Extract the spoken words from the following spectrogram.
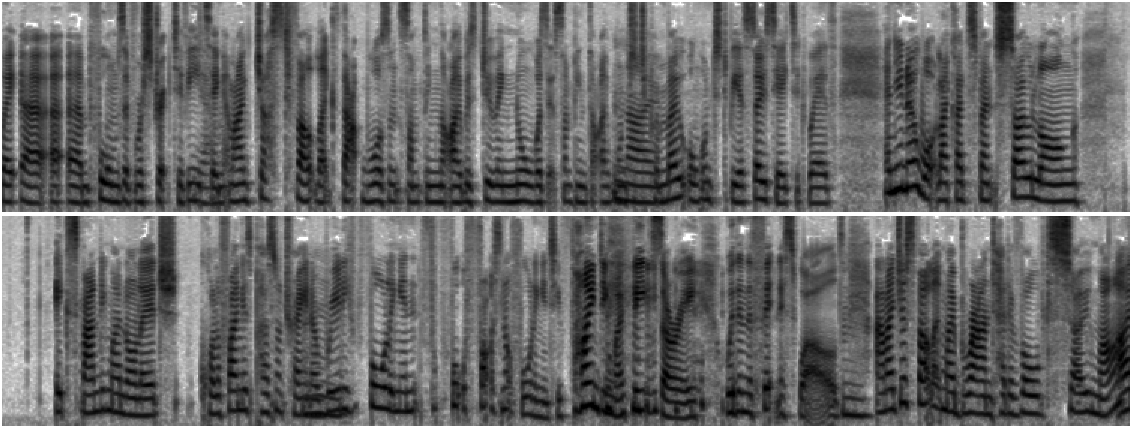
uh, uh, um, forms of restrictive eating, and I just felt like that wasn't something that I was doing, nor was it something that I wanted to promote or wanted to be associated with. And you know what? Like I'd spent so long expanding my knowledge qualifying as personal trainer Mm. really falling in f- f- it's not falling into finding my feet sorry within the fitness world and i just felt like my brand had evolved so much Mm. I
